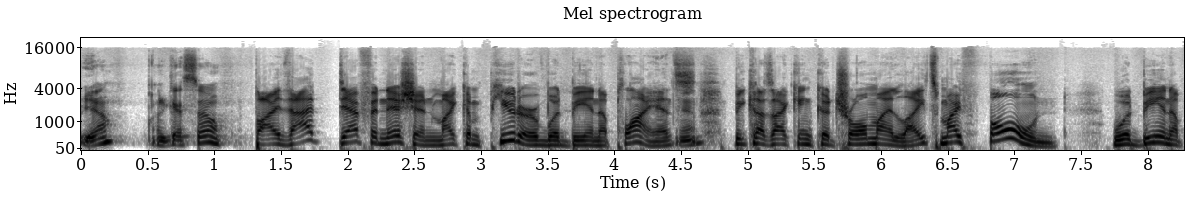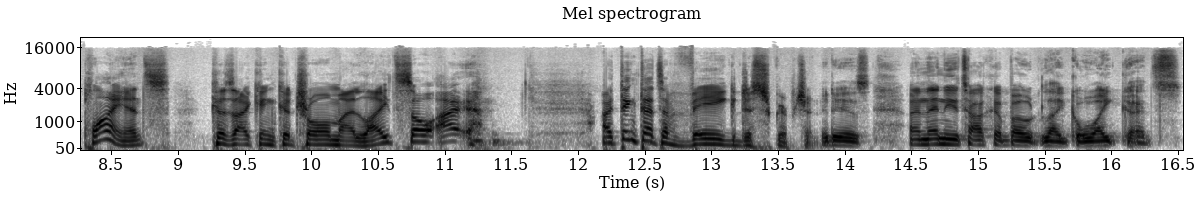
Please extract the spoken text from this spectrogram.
Yeah, I guess so. By that definition, my computer would be an appliance Yeah. because I can control my lights. My phone would be an appliance because I can control my lights. So I I think that's a vague description. It is. And then you talk about like white goods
